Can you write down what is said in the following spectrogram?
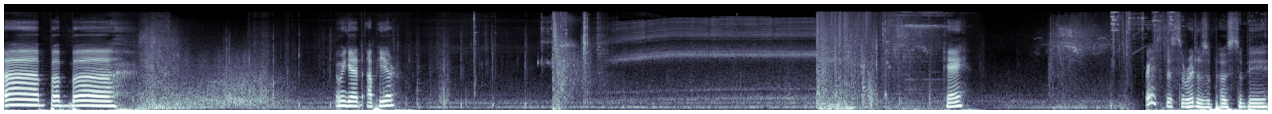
Uh, bu bu. Can we get up here? Okay. Where's this riddle supposed to be?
